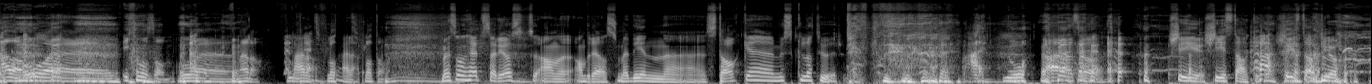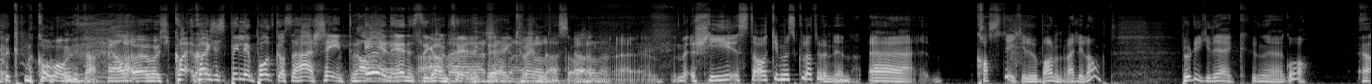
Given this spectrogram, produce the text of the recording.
Nei da, hun er ikke noe sånn. Hun er Nei da. Neida, Flott. neida. flott. Men sånn helt seriøst, Andreas, med din uh, stakemuskulatur Nei, nå Nei, altså ski, Skistaking. Skistaking. Kom on, gutta. ja, Kan, kan ikke spille en podkast her seint Ja, en eneste Ja, gang til. det er kveld, altså. Eh, Skistakemuskulaturen din, uh, kaster ikke du ballen veldig langt? Burde ikke det kunne gå? Ja,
